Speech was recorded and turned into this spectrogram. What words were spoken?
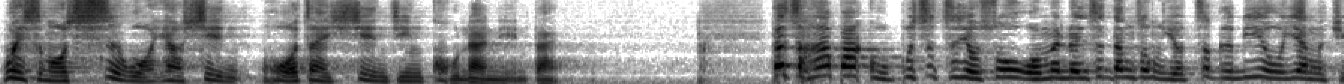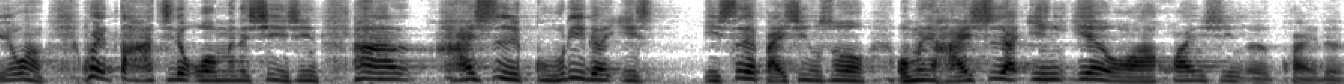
为什么是我要现活在现今苦难年代？”但是哈巴谷不是只有说我们人生当中有这个六样的绝望会打击了我们的信心，他还是鼓励了以以色列百姓说：我们还是要因耶和华欢心而快乐。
